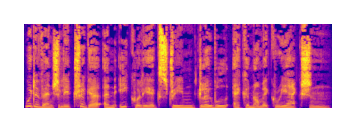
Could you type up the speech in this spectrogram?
would eventually trigger an equally extreme global economic reaction.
